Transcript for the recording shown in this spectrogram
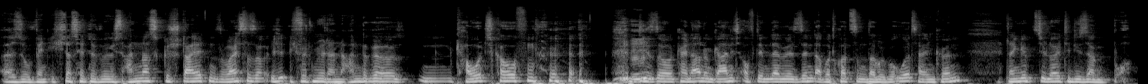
also wenn ich das hätte, würde ich es anders gestalten. So weißt du, so, ich, ich würde mir dann eine andere mm, Couch kaufen, Mhm. die so, keine Ahnung, gar nicht auf dem Level sind, aber trotzdem darüber urteilen können. Dann gibt's die Leute, die sagen, boah,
